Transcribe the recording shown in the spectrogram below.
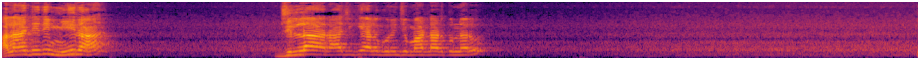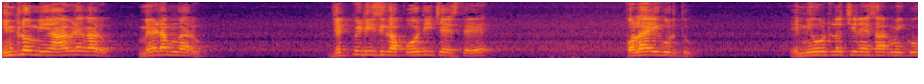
అలాంటిది మీరా? జిల్లా రాజకీయాల గురించి మాట్లాడుతున్నారు? ఇంట్లో మీ ఆవిడ గారు మేడం గారు జెడ్పీటీసీగా పోటీ చేస్తే కొలాయి గుర్తు. ఎన్ని ఓట్లు వచ్చినాయి సార్ మీకు?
